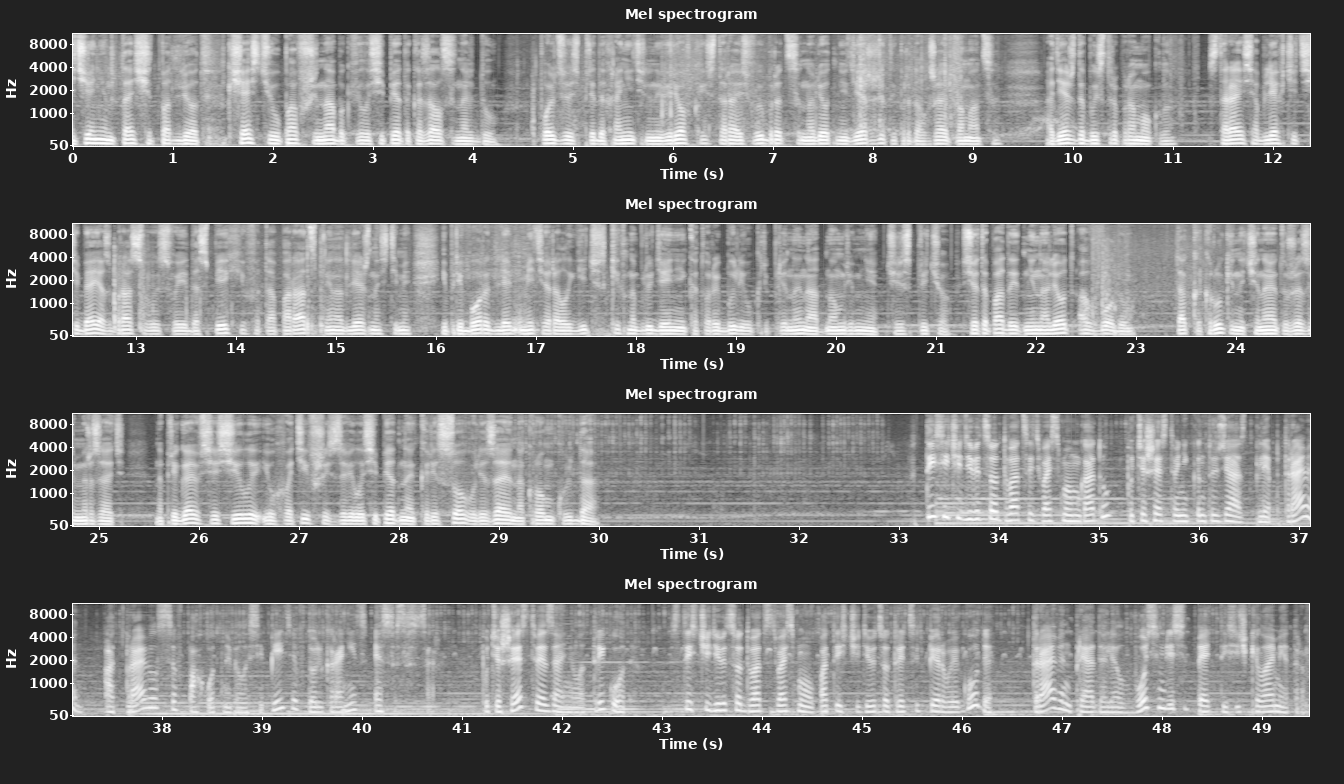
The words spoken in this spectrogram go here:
Течением тащит под лед. К счастью, упавший на бок велосипед оказался на льду. Пользуясь предохранительной веревкой, стараюсь выбраться, но лед не держит и продолжает ломаться. Одежда быстро промокла. Стараясь облегчить себя, я сбрасываю свои доспехи, фотоаппарат с принадлежностями и приборы для метеорологических наблюдений, которые были укреплены на одном ремне через плечо. Все это падает не на лед, а в воду так как руки начинают уже замерзать. Напрягаю все силы и, ухватившись за велосипедное колесо, вылезаю на кромку льда. В 1928 году путешественник-энтузиаст Глеб Травин отправился в поход на велосипеде вдоль границ СССР. Путешествие заняло три года. С 1928 по 1931 годы Травин преодолел 85 тысяч километров.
